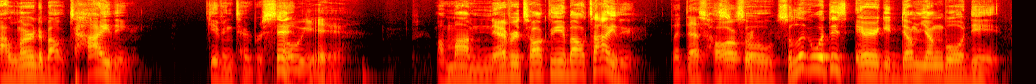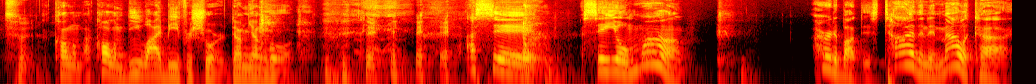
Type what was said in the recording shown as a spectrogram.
I learned about tithing, giving 10%. oh yeah. My mom never talked to me about tithing. But that's hard. for, So so look at what this arrogant dumb young boy did. call him I call him DYB for short, dumb young boy. I said, I said, yo, mom, I heard about this tithing in Malachi.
